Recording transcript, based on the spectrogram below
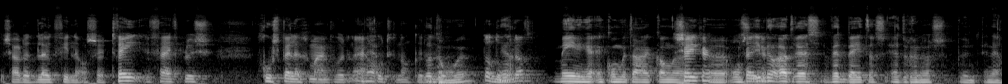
zouden het leuk vinden als er twee 5 plus groepspellen gemaakt worden. Nou ja, goed, dan kunnen Dat we, doen we. dan doen we dat. meningen en commentaar kan Zeker, zeker. e-mailadres wetbeters.runners.nl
